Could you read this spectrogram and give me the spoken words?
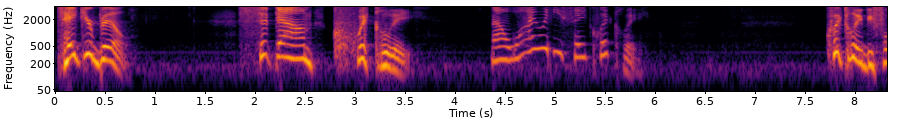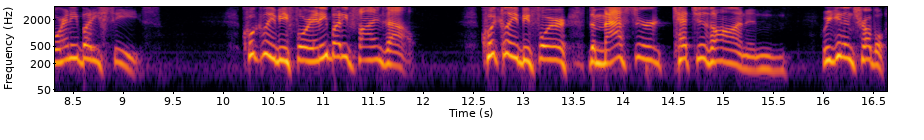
Take your bill, sit down quickly. Now, why would he say quickly? Quickly before anybody sees, quickly before anybody finds out, quickly before the master catches on and we get in trouble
